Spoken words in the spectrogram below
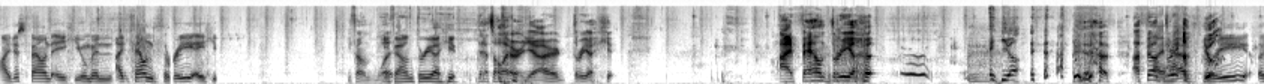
I just found a human. I found three a hu- You found He what? found three. Uh, he That's all I heard. Yeah, I heard three. A hi- I found three. A yeah. I found I three. have three a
